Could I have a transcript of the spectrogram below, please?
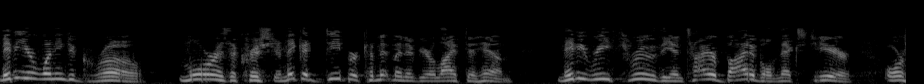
Maybe you're wanting to grow more as a Christian. Make a deeper commitment of your life to Him. Maybe read through the entire Bible next year or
